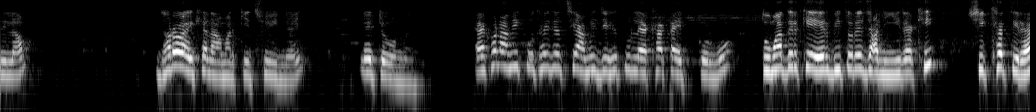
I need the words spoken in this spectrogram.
নিলাম। ধরো এখানে আমার কিছুই নাই, এটাও নাই। এখন আমি কোথায় যাচ্ছি? আমি যেহেতু লেখা টাইপ করব, তোমাদেরকে এর ভিতরে জানিয়ে রাখি, শিক্ষার্থীরা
